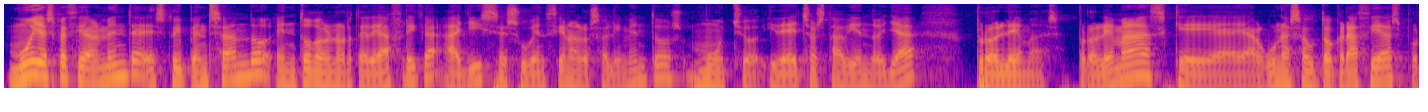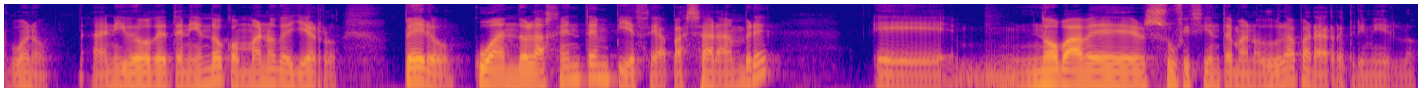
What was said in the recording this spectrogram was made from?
Muy especialmente estoy pensando en todo el norte de África, allí se subvencionan los alimentos mucho y de hecho está habiendo ya problemas, problemas que algunas autocracias, pues bueno, han ido deteniendo con mano de hierro, pero cuando la gente empiece a pasar hambre, eh, no va a haber suficiente mano dura para reprimirlo.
